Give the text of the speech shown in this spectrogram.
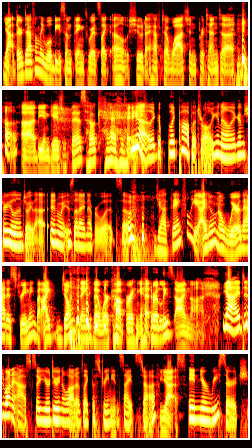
Yeah, there definitely will be some things where it's like, oh shoot, I have to watch and pretend to yeah. uh, be engaged with this. Okay. Yeah, like like Paw Patrol, you know, like I'm sure you'll enjoy that in ways that I never would. So Yeah, thankfully, I don't know where that is streaming, but I don't think that we're covering it, or at least I'm not. Yeah, I did want to ask. So you're doing a lot of like the streaming site stuff. Yes. In your research,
